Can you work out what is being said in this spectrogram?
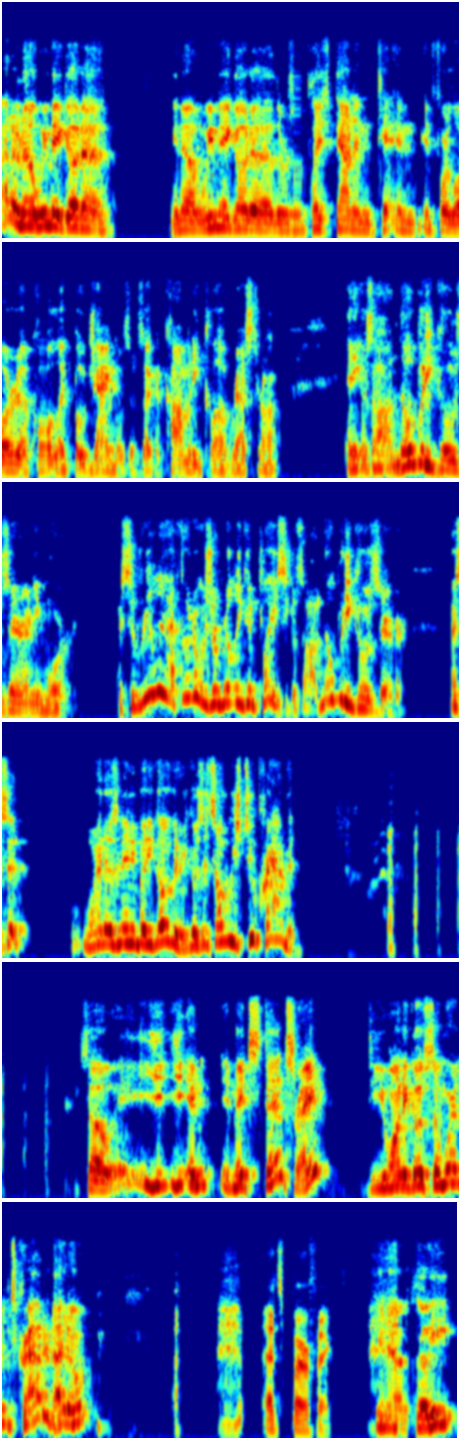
I don't know. We may go to, you know, we may go to, there was a place down in, in, in Fort Lauderdale called like Bojangles. It was like a comedy club restaurant. And he goes, oh, nobody goes there anymore. I said, really? I thought it was a really good place. He goes, oh, nobody goes there. I said, why doesn't anybody go there? He goes, it's always too crowded. so, you, you, and it makes sense, right? Do you want to go somewhere that's crowded? I don't. that's perfect. You know, so he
